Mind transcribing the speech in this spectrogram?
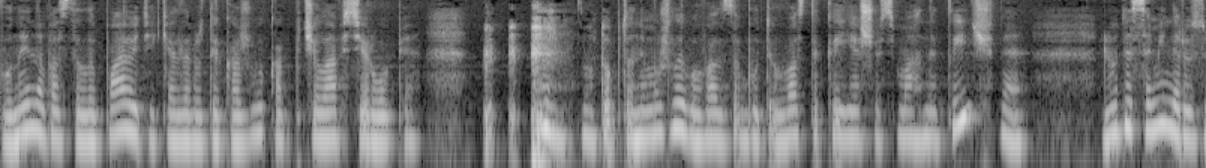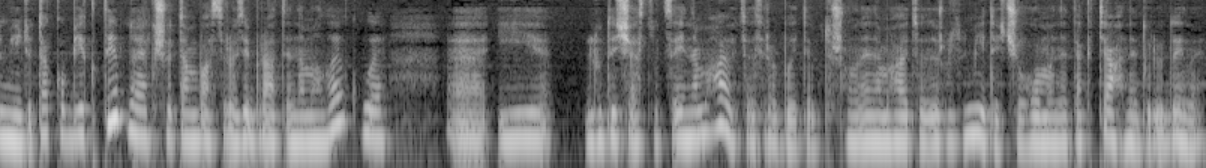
Вони на вас залипають, як я завжди кажу, як пчела в сіропі. ну, тобто неможливо вас забути. У вас таке є щось магнетичне. Люди самі не розуміють. Отак об'єктивно, якщо там вас розібрати на молекули, е, і люди часто це і намагаються зробити, тому що вони намагаються зрозуміти, чого мене так тягне до людини.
